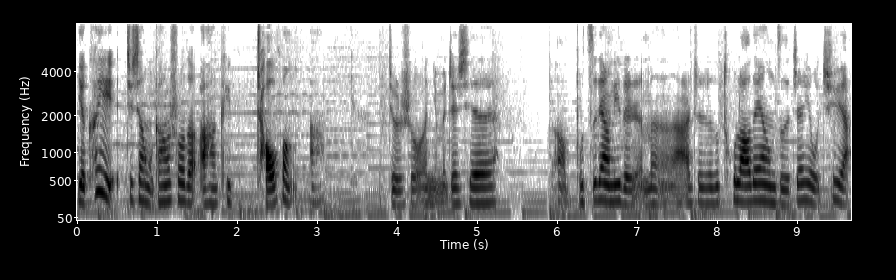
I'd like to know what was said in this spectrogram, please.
也可以，就像我刚刚说的啊，可以嘲讽啊，就是说你们这些啊不自量力的人们啊，这这个徒劳的样子真有趣啊。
